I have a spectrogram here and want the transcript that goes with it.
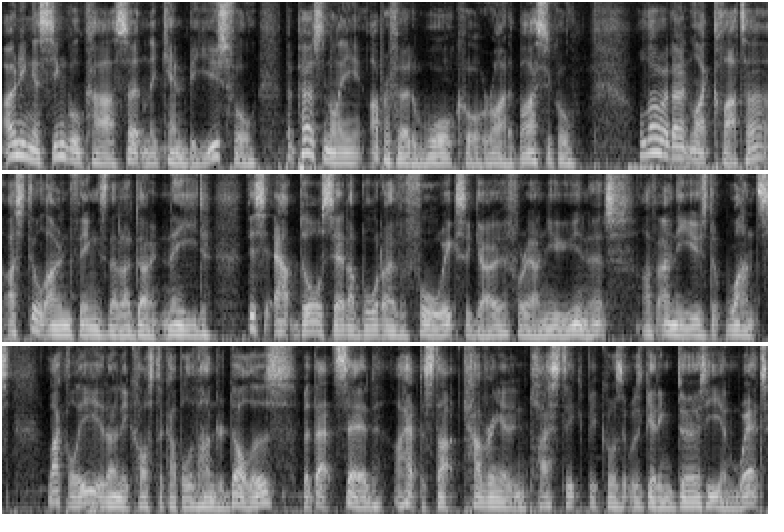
Owning a single car certainly can be useful, but personally I prefer to walk or ride a bicycle. Although I don't like clutter, I still own things that I don't need. This outdoor set I bought over four weeks ago for our new unit, I've only used it once. Luckily, it only cost a couple of hundred dollars, but that said, I had to start covering it in plastic because it was getting dirty and wet.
